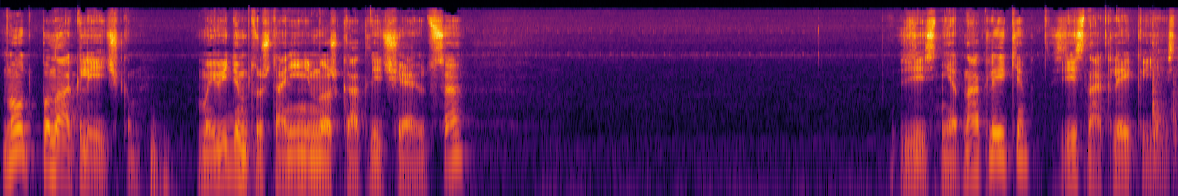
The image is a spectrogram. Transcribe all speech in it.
Ну, вот по наклеечкам. Мы видим то, что они немножко отличаются. Здесь нет наклейки, здесь наклейка есть.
